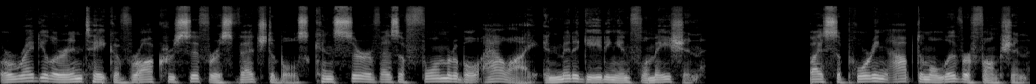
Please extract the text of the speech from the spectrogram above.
a regular intake of raw cruciferous vegetables can serve as a formidable ally in mitigating inflammation. By supporting optimal liver function,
